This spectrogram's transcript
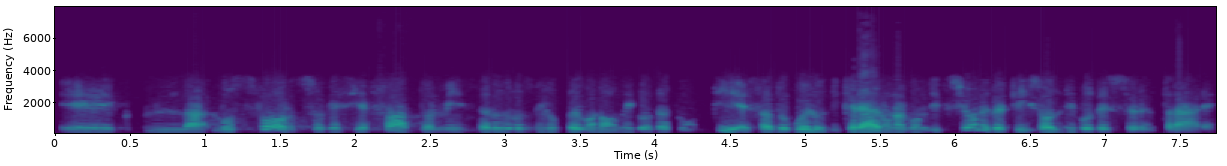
Eh, la- lo sforzo che si è fatto al Ministero dello Sviluppo Economico da tutti è stato quello di creare una condizione perché i soldi potessero entrare.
